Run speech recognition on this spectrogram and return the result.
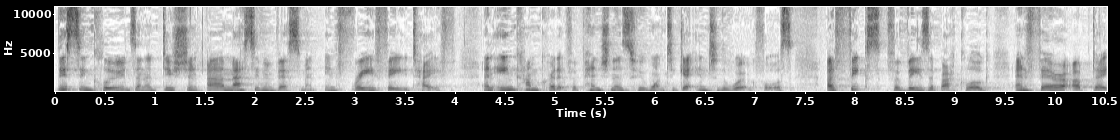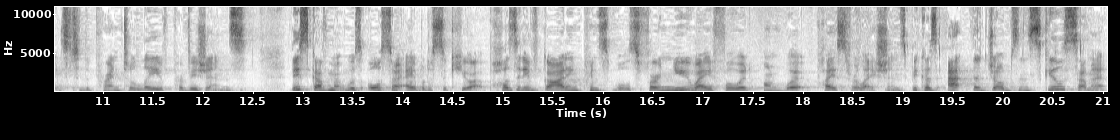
This includes an addition, uh, massive investment in fee-free TAFE, an income credit for pensioners who want to get into the workforce, a fix for visa backlog and fairer updates to the parental leave provisions. This government was also able to secure positive guiding principles for a new way forward on workplace relations, because at the Jobs and Skills Summit,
